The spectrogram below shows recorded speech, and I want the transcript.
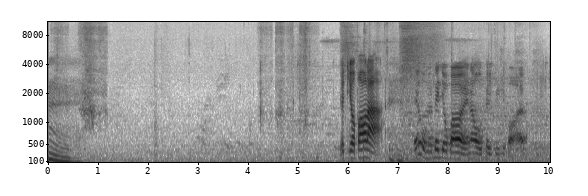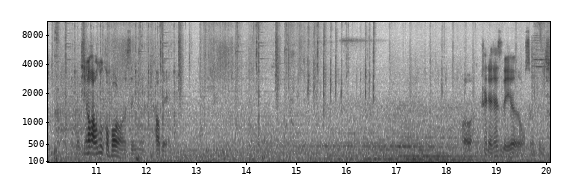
嗯，被丢包啦！哎、我没被丢包哎、那我可以继续滑了。听到黄怒恐暴龙的声音，靠背。哦，看起来像是雷尔龙生飞机。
